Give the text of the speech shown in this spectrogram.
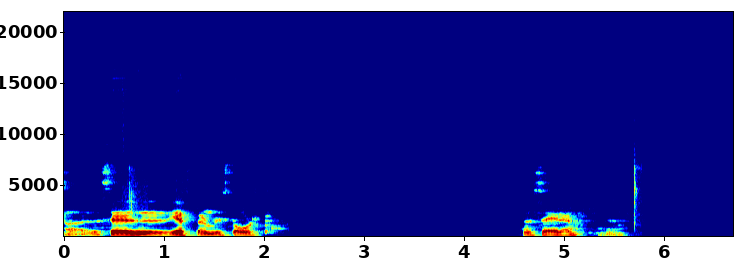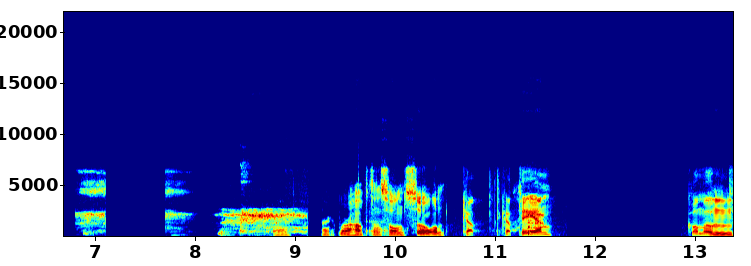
Ja, jag ser Jesper blir stolt. Jag säger det. Tack vare haft en sån son. Kap kapten! Kom upp! Mm.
